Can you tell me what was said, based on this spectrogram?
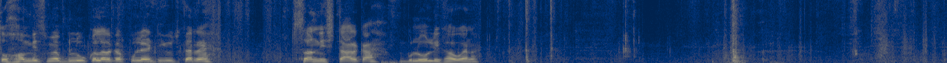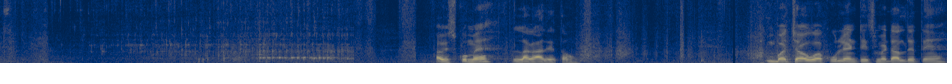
तो हम इसमें ब्लू कलर का कूलेंट यूज़ कर रहे हैं सन स्टार का ब्लू लिखा हुआ है ना? अब इसको मैं लगा देता हूँ। बचा हुआ कूलेंट इसमें डाल देते हैं।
